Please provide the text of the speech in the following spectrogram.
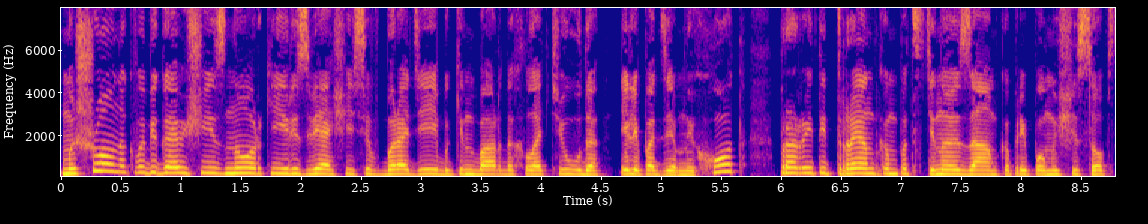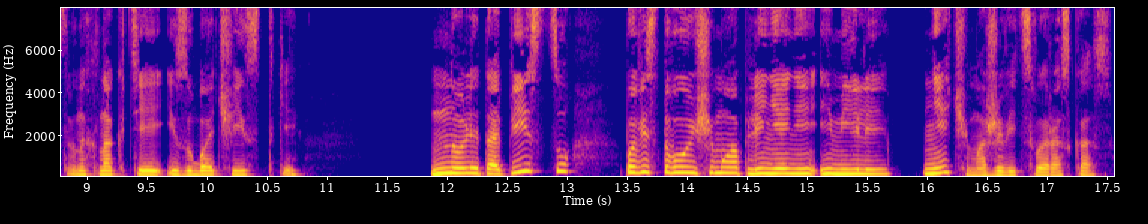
мышонок, выбегающий из норки и резвящийся в бороде и бакенбардах латюда, или подземный ход, прорытый тренком под стеной замка при помощи собственных ногтей и зубочистки. Но летописцу, повествующему о пленении Эмилии, Нечем оживить свой рассказ.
